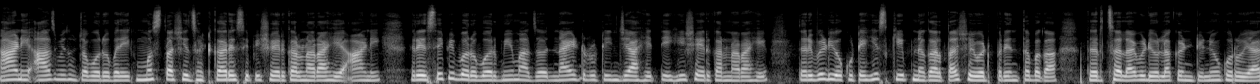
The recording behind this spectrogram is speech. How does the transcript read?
आणि आज मी तुमच्याबरोबर एक मस्त अशी झटका रेसिपी शेअर करणार आहे आणि रेसिपीबरोबर मी माझं नाईट रुटीन जे आहे तेही शेअर करणार आहे. तर व्हिडिओ कुठेही स्किप न करता शेवटपर्यंत बघा. तर चला व्हिडिओला कंटिन्यू करूया.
